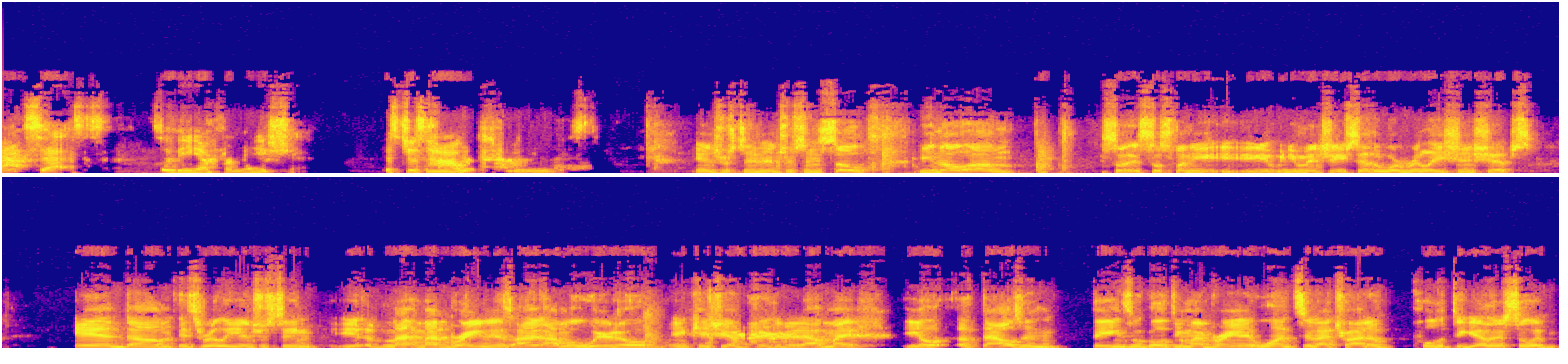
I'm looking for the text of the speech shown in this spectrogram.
access to the information. It's just how it's used. Interesting, interesting. So, you know, um, so, so it's funny. You, you mentioned, you said the word relationships and um, it's really interesting. My, my brain is I, am a weirdo. In case you haven't figured it out, my you know a thousand things will go through my brain at once, and I try to pull it together so it,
